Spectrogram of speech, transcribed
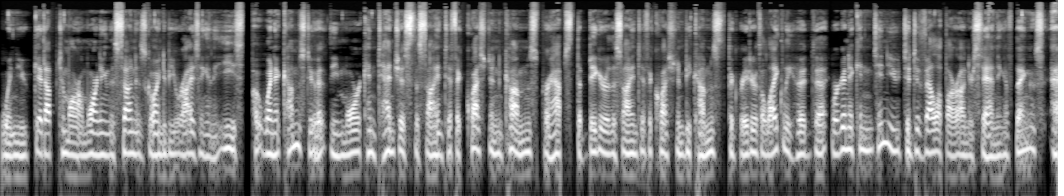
when you get up tomorrow morning, the sun is going to be rising in the east. But when it comes to it, the more contentious the scientific question comes, perhaps the bigger the scientific question becomes, the greater the likelihood that we're going to continue to develop our understanding of things and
